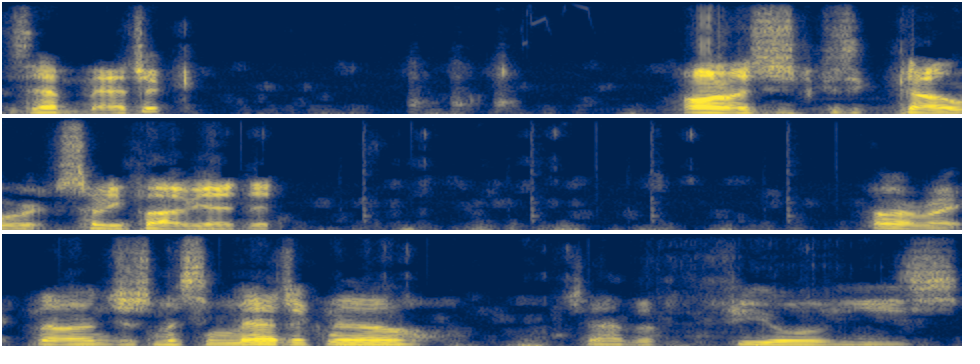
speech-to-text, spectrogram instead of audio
Does that magic? Oh no, it's just because it got over 75. Yeah, it did. Alright, now I'm just missing magic now. So I have a few of these.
